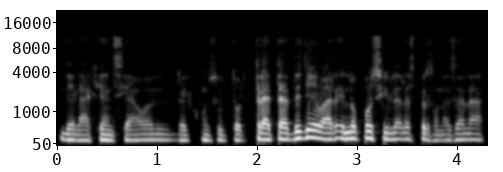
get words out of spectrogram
de la agencia o del consultor. Tratar de llevar en lo posible a las personas a la,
